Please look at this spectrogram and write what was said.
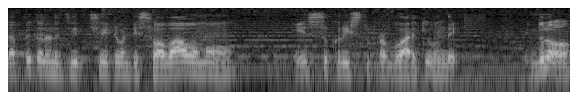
దప్పికలను తీర్చేటువంటి స్వభావము యేసుక్రీస్తు ప్రభువారికి ఉంది. ఇందులో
